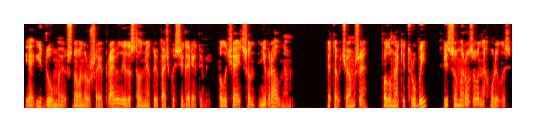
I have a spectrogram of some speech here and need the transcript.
Я и думаю, снова нарушая правила, я достал мятую пачку с сигаретами. Получается, он не врал нам. «Это в чем же?» В полумраке трубы лицо Морозова нахмурилось,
